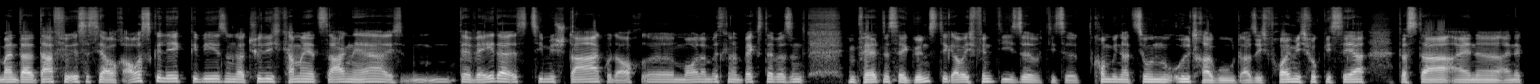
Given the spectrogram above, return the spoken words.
Meine, da, dafür ist es ja auch ausgelegt gewesen und natürlich kann man jetzt sagen, naja, ich, der Vader ist ziemlich stark oder auch äh, Mauler, Missler und Backstabber sind im Verhältnis sehr günstig, aber ich finde diese, diese Kombination nur ultra gut. Also ich freue mich wirklich sehr, dass da eine, eine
